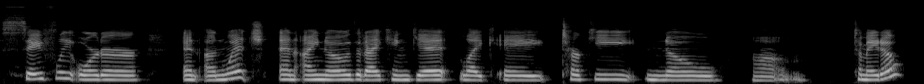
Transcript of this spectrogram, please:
safely order an unwich and I know that I can get like a turkey no um tomato,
